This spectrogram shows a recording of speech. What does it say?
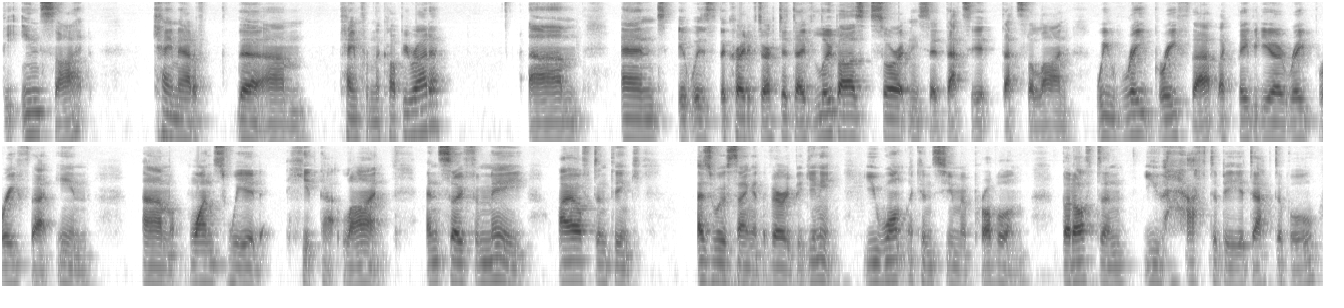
the insight came out of the um, came from the copywriter. And it was the creative director, Dave Lubars, saw it and he said, That's it, that's the line. We rebriefed that, like BBDO rebriefed that in um, once we had hit that line. And so for me, I often think, as we were saying at the very beginning, you want the consumer problem, but often you have to be adaptable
